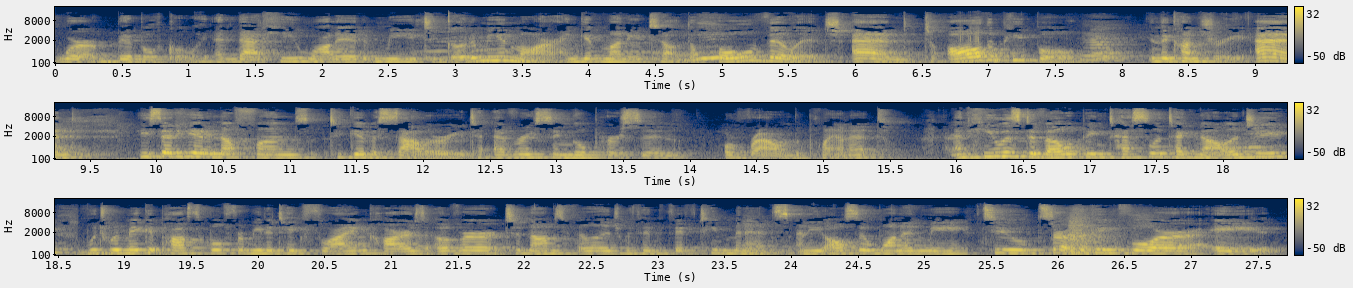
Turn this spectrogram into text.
were biblical and that he wanted me to go to Myanmar and give money to the whole village and to all the people in the country. And he said he had enough funds to give a salary to every single person around the planet. And he was developing Tesla technology, which would make it possible for me to take flying cars over to Nam's village within 15 minutes. And he also wanted me to start looking for a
